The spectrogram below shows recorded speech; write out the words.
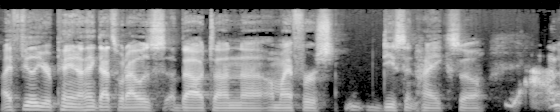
I feel your pain. I think that's what I was about on uh, on my first decent hike. So, yeah. Uh,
